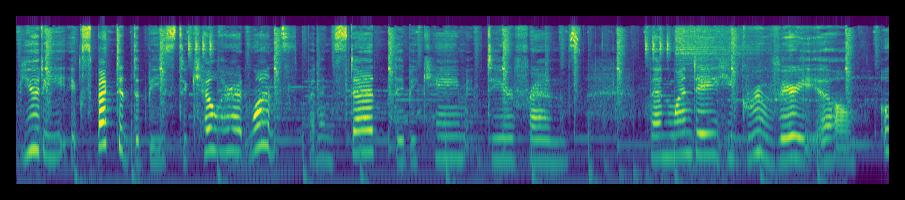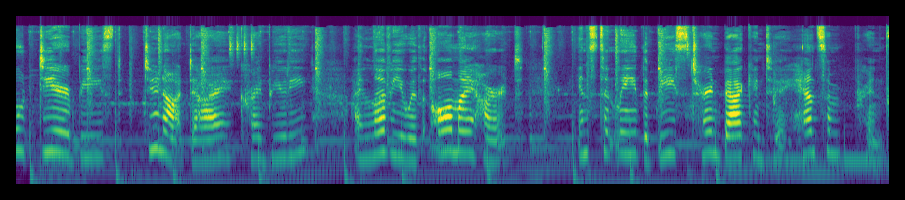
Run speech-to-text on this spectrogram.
Beauty expected the beast to kill her at once, but instead they became dear friends. Then one day he grew very ill. Oh dear beast, do not die, cried Beauty. I love you with all my heart. Instantly the beast turned back into a handsome prince.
